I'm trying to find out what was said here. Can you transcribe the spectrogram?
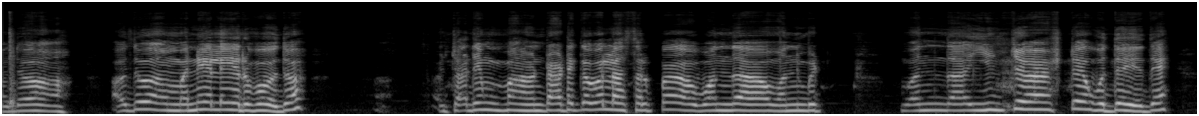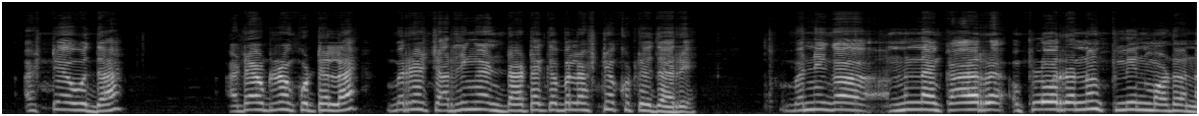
ಅದು ಅದು ಮನೆಯಲ್ಲೇ ಇರ್ಬೋದು. ಚಾರ್ಜಿಂಗ್ ಡಾಟಾ ಕೇಬಲ್ ಸ್ವಲ್ಪ ಒಂದು ಒಂದು ಬಿಟ್ ಒಂದು ಇಂಚು ಅಷ್ಟೇ ಉದ್ದ ಇದೆ. ಅಷ್ಟೇ ಉದ್ದ. ಅಡಾಪ್ಟರ್ ಕೊಟ್ಟಿಲ್ಲ. ಬರೀ ಚಾರ್ಜಿಂಗ್ ಡಾಟಾ ಕೇಬಲ್ ಅಷ್ಟೇ ಕೊಟ್ಟಿದ್ದಾರೆ. ಬನ್ನೀಗ ನನ್ನ ಕಾರ್ ಫ್ಲೋರನ್ನು ಕ್ಲೀನ್ ಮಾಡೋಣ.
